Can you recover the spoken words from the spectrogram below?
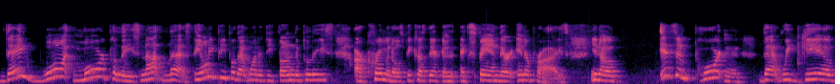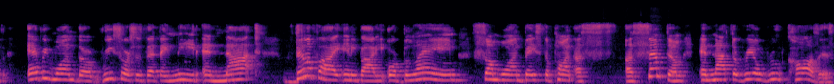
they want more police, not less. The only people that want to defund the police are criminals because they're going to expand their enterprise. You know, it's important that we give everyone the resources that they need and not vilify anybody or blame someone based upon a a symptom and not the real root causes.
